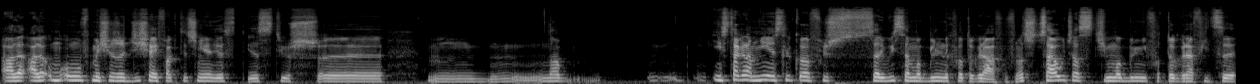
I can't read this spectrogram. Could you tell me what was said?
Ale, ale um, umówmy się, że dzisiaj faktycznie jest, jest już yy, no Instagram nie jest tylko już serwisem mobilnych fotografów. Znaczy cały czas ci mobilni fotograficy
